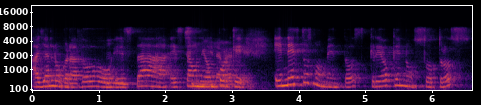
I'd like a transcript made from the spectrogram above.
hayan logrado esta, esta unión porque en estos momentos creo que nosotros,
